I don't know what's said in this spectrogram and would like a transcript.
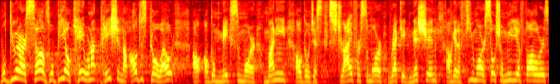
We'll do it ourselves. We'll be okay. We're not patient. I'll just go out. I'll, I'll, go make some more money. I'll go just strive for some more recognition. I'll get a few more social media followers.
